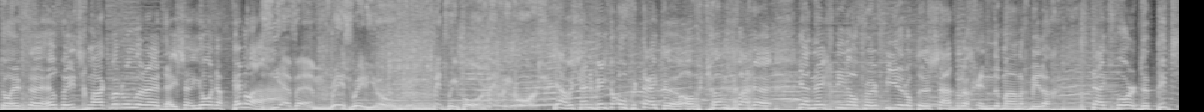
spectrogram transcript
Toto heeft eh, heel veel hits gemaakt, waaronder eh, deze. Jorda Pamela. ZFM, Race Radio, Pit Report. Ja, we zijn een beetje over tijd, eh Albert-Jan. Maar ja, 19 over 4 op de zaterdag en de maandagmiddag. Tijd voor de Pit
